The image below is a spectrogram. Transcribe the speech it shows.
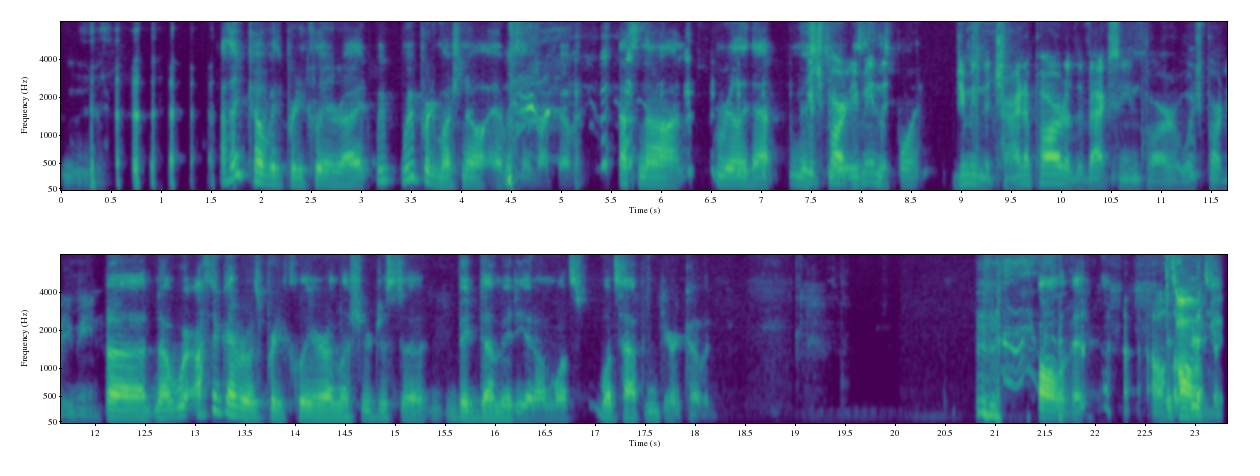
Ooh. I think COVID's pretty clear, right? We we pretty much know everything about COVID. That's not really that mysterious part? do You mean this the- point. Do you mean the China part or the vaccine part, or which part do you mean? Uh, no, we're, I think everyone's pretty clear, unless you're just a big dumb idiot on what's what's happened during COVID. All of it. It's All pretty- of it.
